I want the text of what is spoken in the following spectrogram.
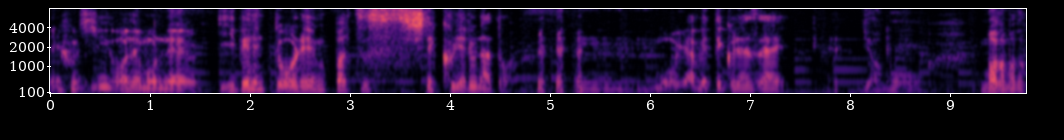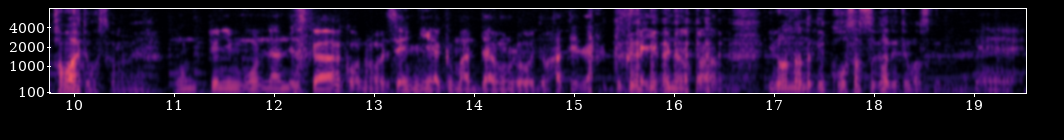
え。FGO でもね、イベントを連発してくれるなと。うんうんうん。もうやめてください。いや、もう、まだまだ構えてますからね。本当にもう何ですか、この1200万ダウンロードはてなとかいうのは。いろんなだけ考察が出てますけどね。ええ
